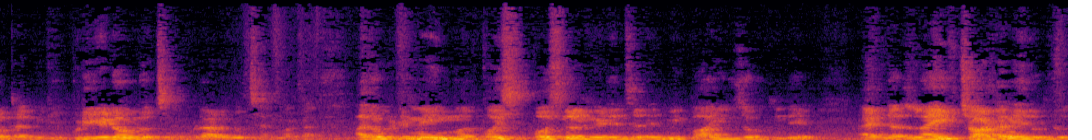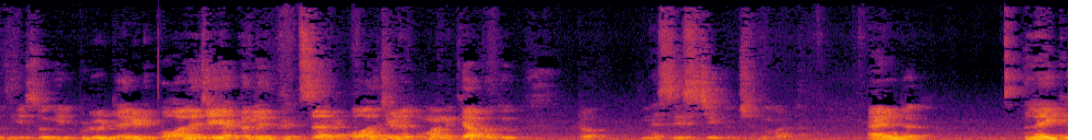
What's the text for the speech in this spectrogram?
ఉంటారు. మీకు ఎప్పుడు ఏ డౌట్ వచ్చినా కూడా అడగవచ్చు అనమాట అదొకటి మెయిన్ పర్సనల్ గైడెన్స్ అనేది మీకు బాగా యూజ్ అవుతుంది. అండ్ లైవ్ చాట్ అనేది ఉంటుంది. సో ఎప్పుడు డైరెక్ట్ కాల్ చేయక్కర్లేదు. ప్రతిసారి కాల్ చేయడానికి మనకే అవ్వదు. మెసేజ్ చేయొచ్చు అనమాట అండ్ లైక్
